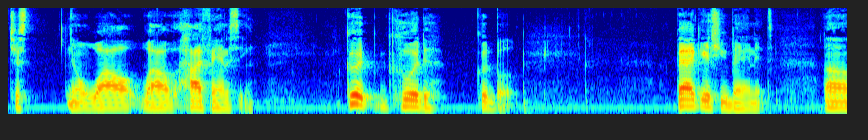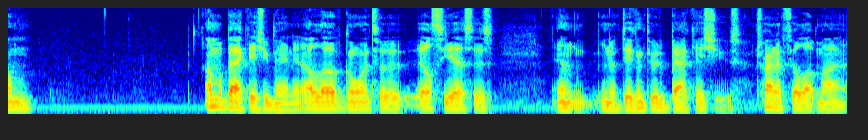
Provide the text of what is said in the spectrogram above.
just you know, wild wild high fantasy. Good good good book. Back issue bandit. Um, I'm a back issue bandit. I love going to LCSs and you know digging through the back issues, trying to fill up my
